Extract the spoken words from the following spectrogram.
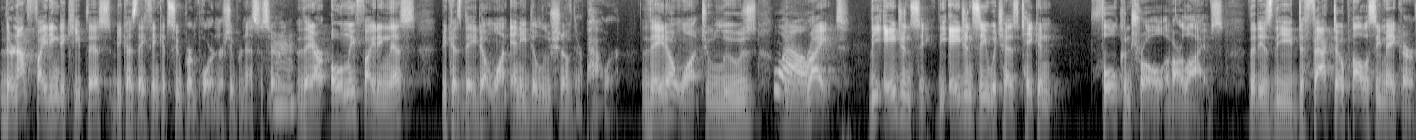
they're not fighting to keep this because they think it's super important or super necessary. Mm-hmm. They are only fighting this because they don't want any dilution of their power. They don't want to lose well, the right, the agency, the agency which has taken full control of our lives, that is the de facto policymaker,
